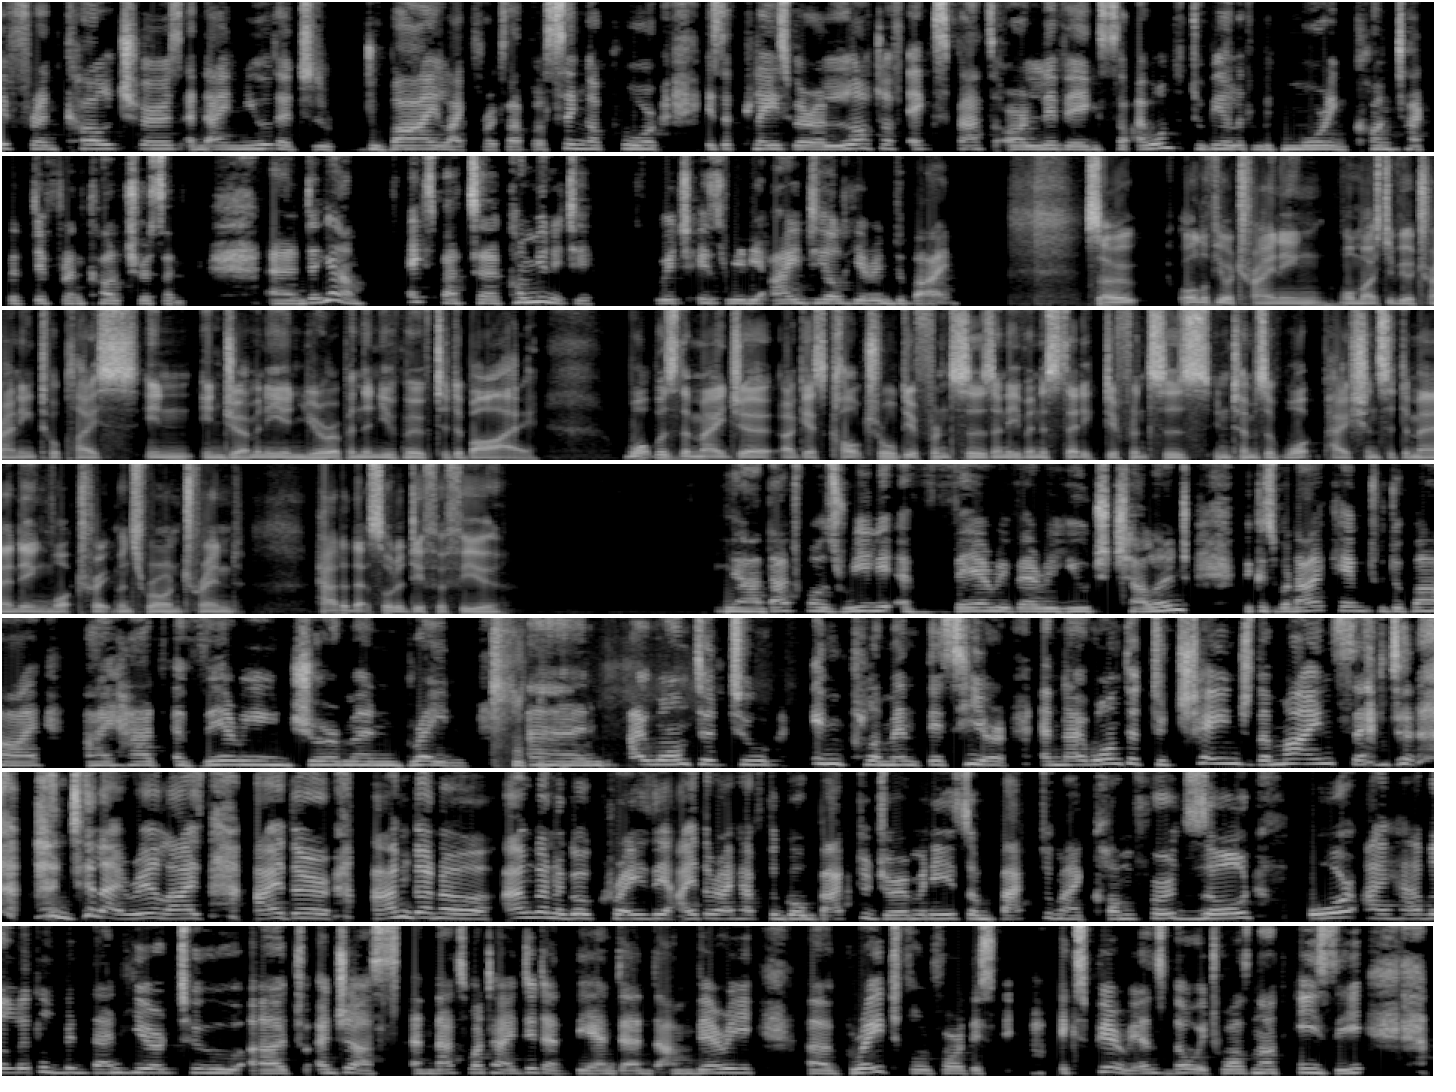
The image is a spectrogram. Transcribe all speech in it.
different cultures. And I knew that Dubai, like for example, Singapore, is a place where a lot of expats are living. So I wanted to be a little bit more in contact with different cultures and, and uh, yeah, expat uh, community which is really ideal here in Dubai. So, all of your training, or most of your training, took place in, in Germany, in Europe, and then you've moved to Dubai. What was the major, I guess, cultural differences and even aesthetic differences in terms of what patients are demanding, what treatments were on trend? How did that sort of differ for you? Yeah, that was really a very, very huge challenge because when I came to Dubai, I had a very German brain and I wanted to implement this here and I wanted to change the mindset until I realized either I'm gonna, I'm gonna go crazy. Either I have to go back to Germany. So back to my comfort zone or I have a little bit then here to uh, to adjust, and that's what I did at the end. And I'm very uh, grateful for this experience, though it was not easy.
